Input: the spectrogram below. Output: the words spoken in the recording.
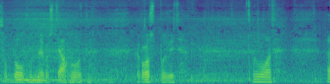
щоб довго не розтягувати розповідь. От. Е,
